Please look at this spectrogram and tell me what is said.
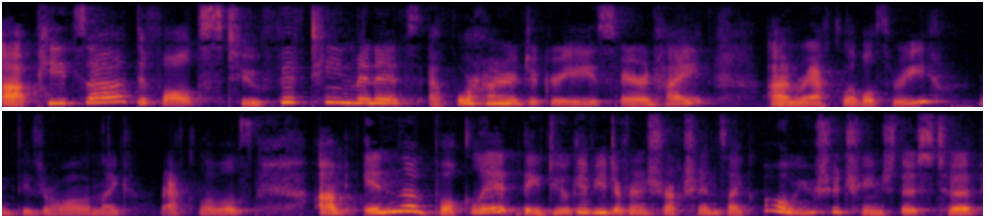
Uh, pizza defaults to 15 minutes at 400 degrees Fahrenheit on rack level three think these are all on like rack levels. Um, in the booklet, they do give you different instructions like, oh, you should change this to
